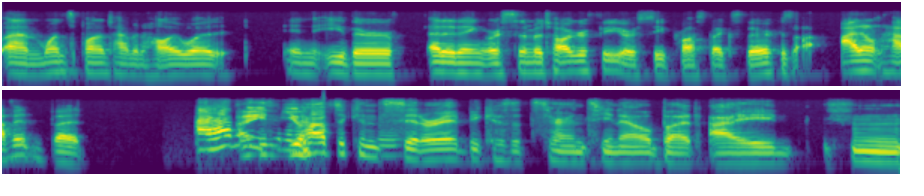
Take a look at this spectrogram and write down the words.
um, Once Upon a Time in Hollywood in either editing or cinematography, or see prospects there? Because I, I don't have it, but I haven't. I mean, you have to consider it because it's Tarantino, but I, hmm,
